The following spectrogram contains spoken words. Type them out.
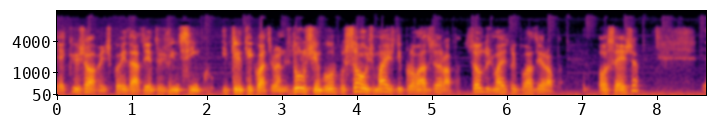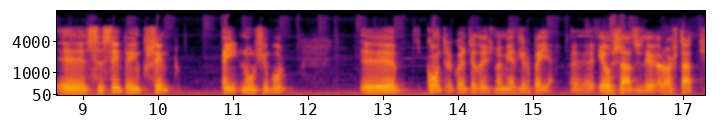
é que os jovens com idade entre os 25 e 34 anos do Luxemburgo são os mais diplomados da Europa. São dos mais diplomados da Europa. Ou seja, 61% eh, em, no Luxemburgo eh, contra 42% na média europeia. Eh, é os dados da Eurostat.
